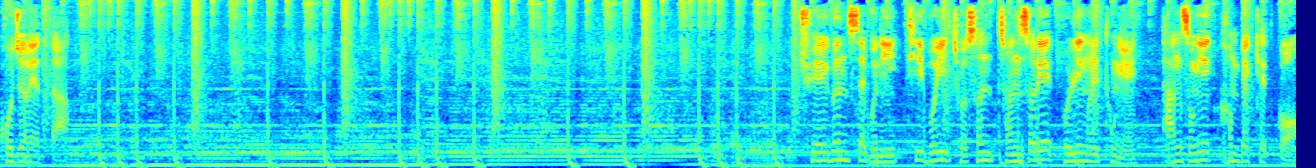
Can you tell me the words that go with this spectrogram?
고 전했다. 최근 세븐이 TV조선 전설의 볼링을 통해 방송에 컴백했고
